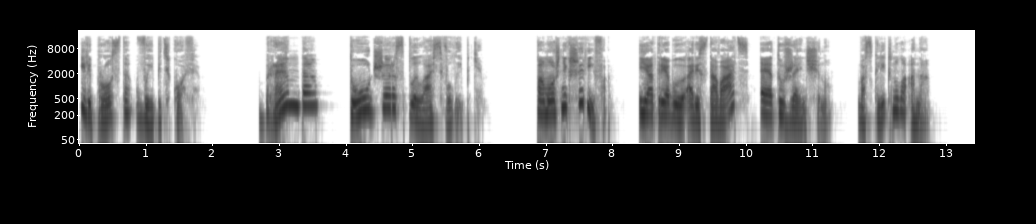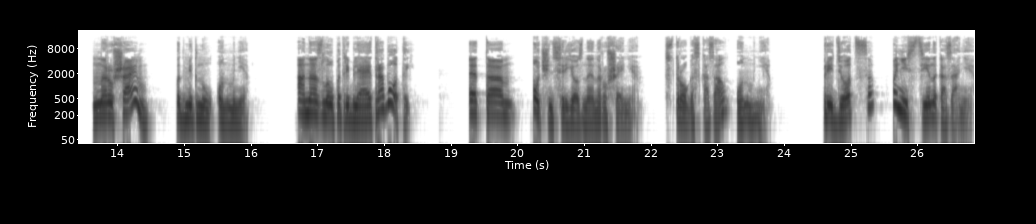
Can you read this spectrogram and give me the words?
или просто выпить кофе. Бренда тут же расплылась в улыбке. «Помощник шерифа, я требую арестовать эту женщину!» — воскликнула она. «Нарушаем?» — подмигнул он мне. Она злоупотребляет работой. Это очень серьезное нарушение, строго сказал он мне. Придется понести наказание.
